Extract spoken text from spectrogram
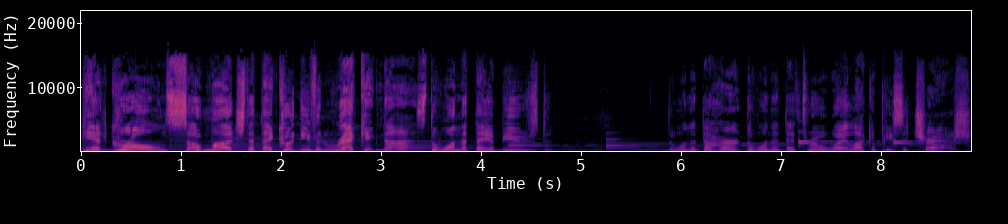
He had grown so much that they couldn't even recognize the one that they abused the one that they hurt, the one that they threw away like a piece of trash.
